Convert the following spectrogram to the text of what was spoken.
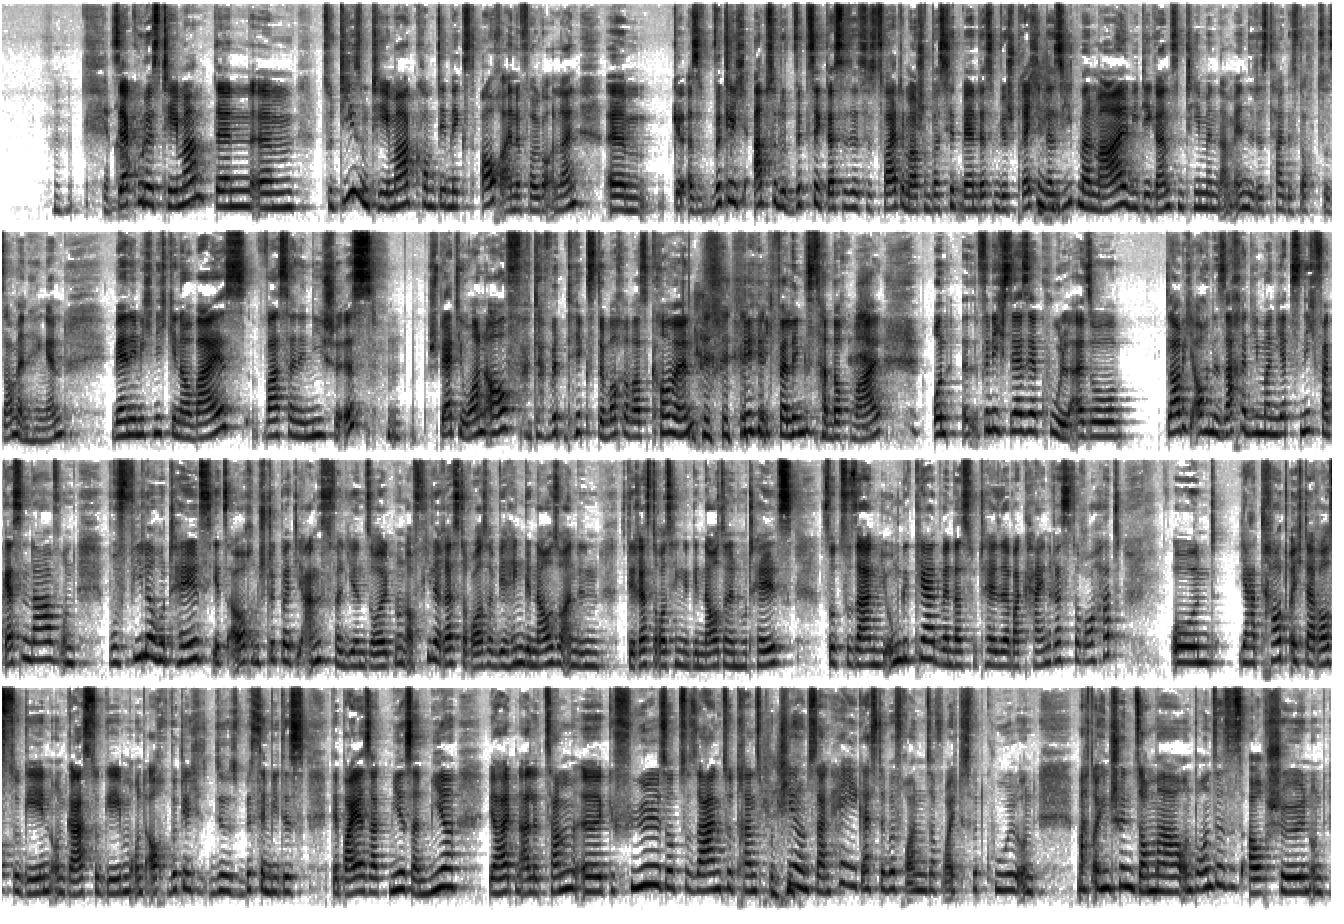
Genau. Sehr cooles Thema, denn ähm, zu diesem Thema kommt demnächst auch eine Folge online. Ähm, also wirklich absolut witzig, dass es jetzt das zweite Mal schon passiert, währenddessen wir sprechen. Da sieht man mal, wie die ganzen Themen am Ende des Tages doch zusammenhängen. Wer nämlich nicht genau weiß, was seine Nische ist, sperrt die One auf. Da wird nächste Woche was kommen. ich verlinke es dann doch mal. Und äh, finde ich sehr, sehr cool. Also glaube ich, auch eine Sache, die man jetzt nicht vergessen darf und wo viele Hotels jetzt auch ein Stück weit die Angst verlieren sollten und auch viele Restaurants, weil wir hängen genauso an den, die Restaurants hängen genauso an den Hotels sozusagen wie umgekehrt, wenn das Hotel selber kein Restaurant hat. Und ja, traut euch da rauszugehen und Gas zu geben und auch wirklich dieses bisschen wie das, der Bayer sagt, mir ist an mir. Wir halten alle zusammen, äh, Gefühl sozusagen zu transportieren und zu sagen, hey Gäste, wir freuen uns auf euch, das wird cool und macht euch einen schönen Sommer und bei uns ist es auch schön und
